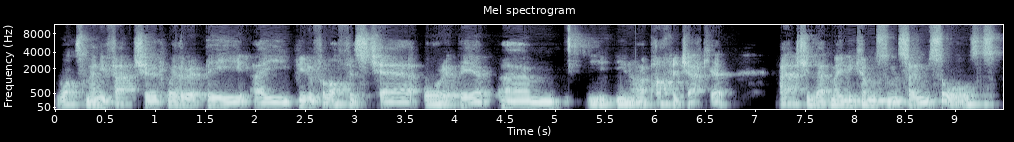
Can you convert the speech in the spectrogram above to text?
what's manufactured, whether it be a beautiful office chair or it be a um, you know a puffer jacket, actually that maybe comes from the same source.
